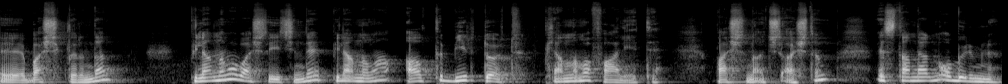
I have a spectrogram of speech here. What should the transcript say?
e, başlıklarından. Planlama başlığı içinde planlama 6.1.4 planlama faaliyeti başlığını açtım ve standardın o bölümünü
